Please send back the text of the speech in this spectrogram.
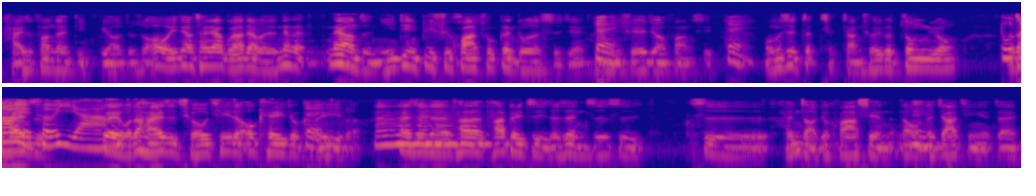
孩子放在顶标，就是说哦，我一定要参加国家代表队，那个那样子，你一定必须花出更多的时间，对你学业就要放弃。对我们是讲讲求一个中庸，独招也可以啊。对我的孩子球踢的 OK 就可以了。嗯，但是呢，嗯他他对自己的认知是是很早就发现了，那我们的嗯家庭也在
